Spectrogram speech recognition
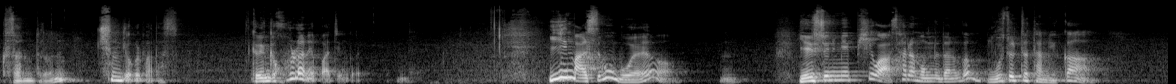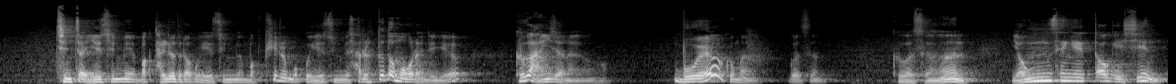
그 사람들은 충격을 받았습니다. 그러니까 혼란에 빠진 거예요. 이 말씀은 뭐예요? 예수님의 피와 살을 먹는다는 건 무엇을 뜻합니까? 진짜 예수님의 막 달려들라고 예수님의 막 피를 먹고 예수님의 살을 뜯어 먹으라는 얘기예요? 그거 아니잖아요. 뭐예요, 그만, 그것은? 그것은 영생의 떡이신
